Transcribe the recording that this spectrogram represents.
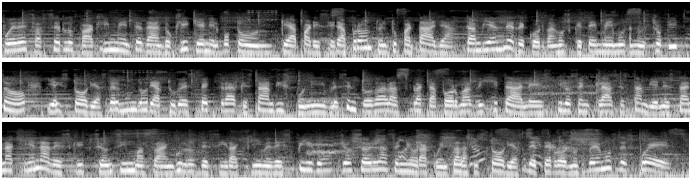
puedes hacerlo fácilmente dando clic en el botón que aparece aparecerá pronto en tu pantalla. También le recordamos que tememos a nuestro TikTok y a historias del mundo de Arturo Espectral que están disponibles en todas las plataformas digitales y los enlaces también están aquí en la descripción sin más ángulos decir aquí me despido. Yo soy la señora cuenta las historias de terror. Nos vemos después.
